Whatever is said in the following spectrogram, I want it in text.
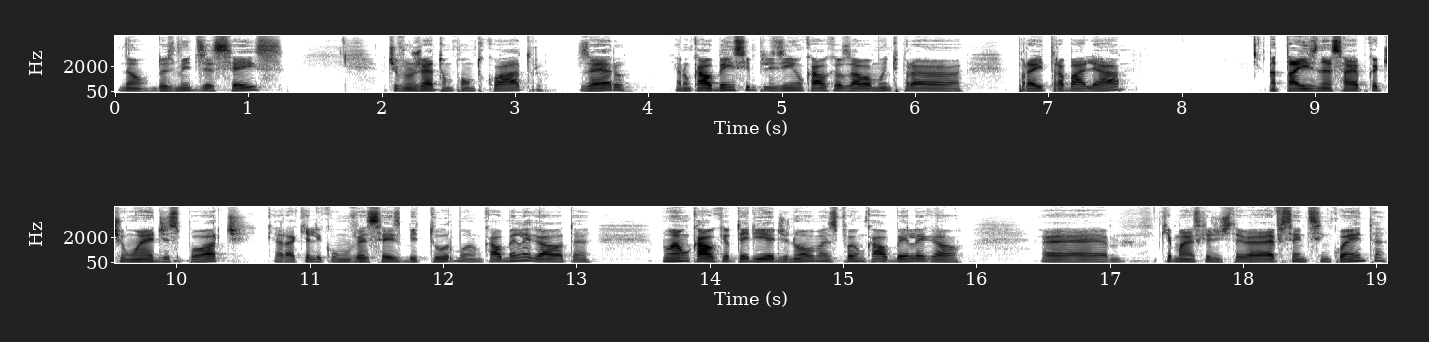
não, 2016, eu tive um Jetta 1.4, zero, era um carro bem simplesinho, um carro que eu usava muito para ir trabalhar. A Thaís nessa época tinha um Edge Sport, que era aquele com V6 biturbo, um carro bem legal até. Não é um carro que eu teria de novo, mas foi um carro bem legal. É, que mais que a gente teve? A F-150.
